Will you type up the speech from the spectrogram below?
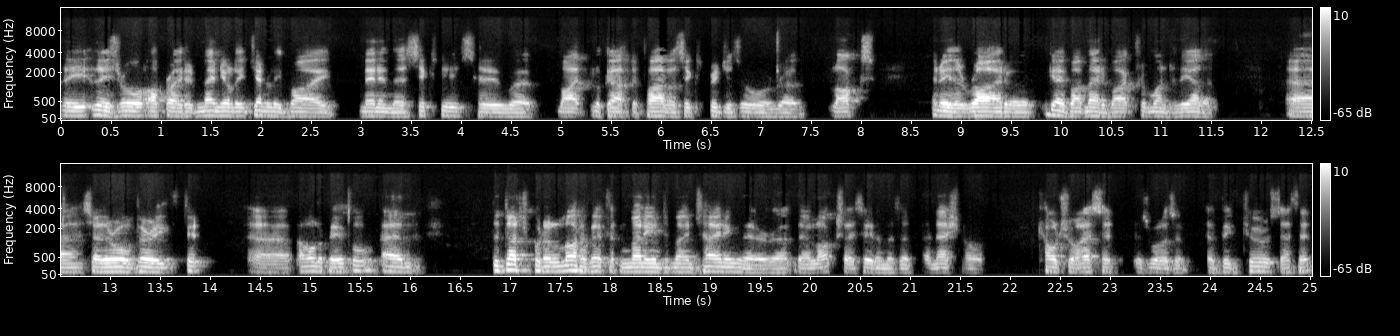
the, these are all operated manually, generally by men in their 60s who uh, might look after five or six bridges or uh, locks and either ride or go by motorbike from one to the other. Uh, so they're all very fit uh, older people, and the Dutch put a lot of effort and money into maintaining their uh, their locks. They see them as a, a national cultural asset as well as a, a big tourist asset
